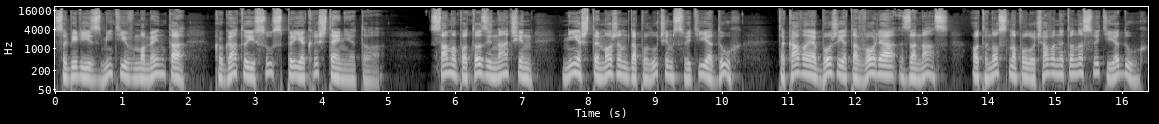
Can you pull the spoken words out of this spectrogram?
са били измити в момента, когато Исус прие кръщението. Само по този начин ние можем да получим Светия Дух. Такава е Божията воля за нас относно получаването на Светия Дух.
